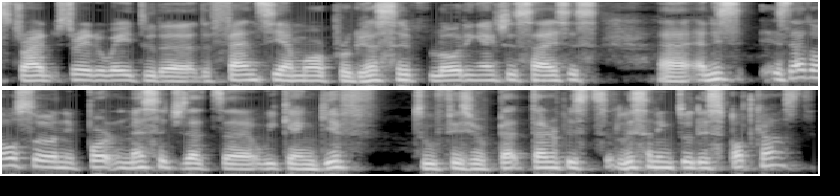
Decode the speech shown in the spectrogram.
straight, straight away to the, the fancy and more progressive loading exercises. Uh, and is, is that also an important message that uh, we can give to physiotherapists listening to this podcast?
